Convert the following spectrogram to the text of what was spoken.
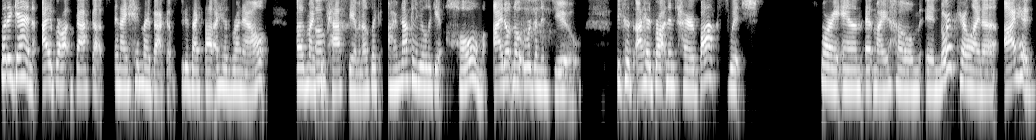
But again, I brought backups and I hid my backups because I thought I had run out of my oh. potassium. And I was like, I'm not going to be able to get home. I don't know what we're going to do because I had brought an entire box, which where I am at my home in North Carolina, I had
